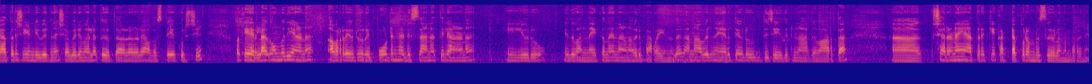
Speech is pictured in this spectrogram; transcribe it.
യാത്ര ചെയ്യേണ്ടി വരുന്ന ശബരിമല തീർത്ഥാടകരുടെ അവസ്ഥയെക്കുറിച്ച് ഇപ്പോൾ കേരള കൗമുദിയാണ് അവരുടെ ഒരു റിപ്പോർട്ടിന്റെ അടിസ്ഥാനത്തിലാണ് ഈ ഒരു ഇത് വന്നേക്കുന്നതെന്നാണ് അവർ പറയുന്നത്. കാരണം അവർ നേരത്തെ ഒരു ഇത് ചെയ്തിട്ടുണ്ടായിരുന്നു വാർത്ത. ശരണയാത്രയ്ക്ക് കട്ടപ്പുറം ബസ്സുകളെന്നും പറഞ്ഞ്.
